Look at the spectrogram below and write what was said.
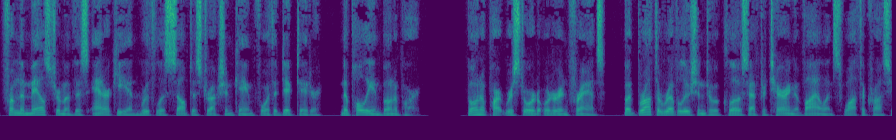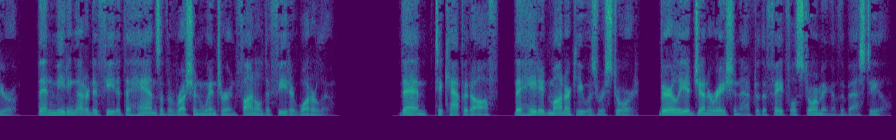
From the maelstrom of this anarchy and ruthless self destruction came forth a dictator, Napoleon Bonaparte. Bonaparte restored order in France, but brought the revolution to a close after tearing a violent swath across Europe then meeting utter defeat at the hands of the Russian winter and final defeat at Waterloo. Then, to cap it off, the hated monarchy was restored, barely a generation after the fateful storming of the Bastille.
